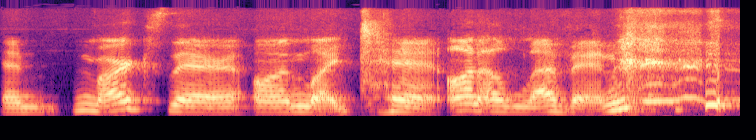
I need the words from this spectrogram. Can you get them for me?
And Mark's there on like ten, on eleven. We're,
